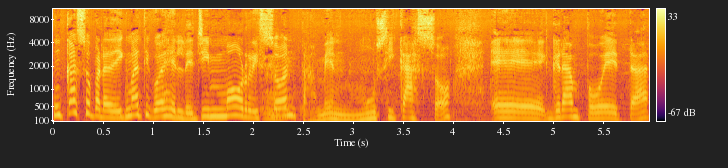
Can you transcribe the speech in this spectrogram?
Un caso paradigmático es el de Jim Morrison, también musicazo, eh, gran poeta.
